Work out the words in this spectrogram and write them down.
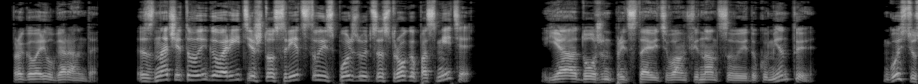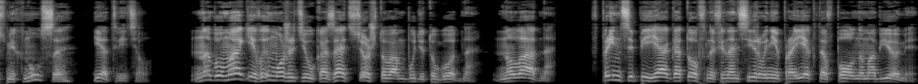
— проговорил Гаранда. Значит, вы говорите, что средства используются строго по смете? Я должен представить вам финансовые документы? Гость усмехнулся и ответил. На бумаге вы можете указать все, что вам будет угодно. Ну ладно. В принципе, я готов на финансирование проекта в полном объеме.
